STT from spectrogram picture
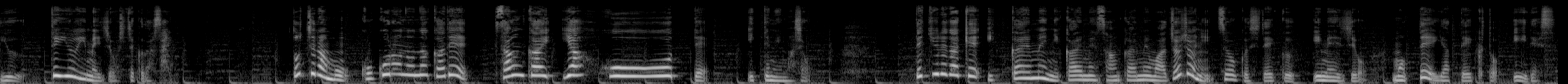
言うっていうイメージをしてください。どちらも心の中で3回ヤッホーって言ってみましょう。できるだけ1回目2回目3回目は徐々に強くしていくイメージを持ってやっていくといいです。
